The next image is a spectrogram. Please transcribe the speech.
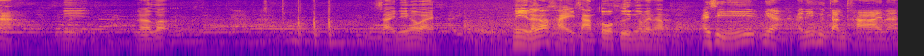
อะนี่แล้วก็ ใส่นี้เข้าไป นี่แล้วก็ไข่สามตัวคืนเข้าไปครับ ไอ้สีนี้เนี่ย อันนี้คือการคายนะ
